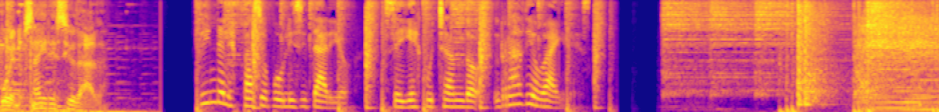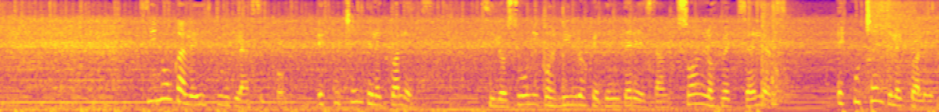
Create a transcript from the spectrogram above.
Buenos Aires Ciudad. Fin del espacio publicitario. Seguí escuchando Radio Baires. Si nunca leíste un clásico, escucha Intelectualex. Si los únicos libros que te interesan son los bestsellers, escucha Intelectualex.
